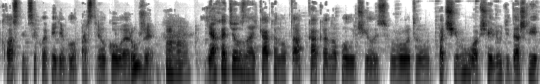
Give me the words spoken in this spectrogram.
классная энциклопедия была про стрелковое оружие. Мгм. Я хотел знать, как оно так, как оно получилось. Вот, вот почему вообще люди дошли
